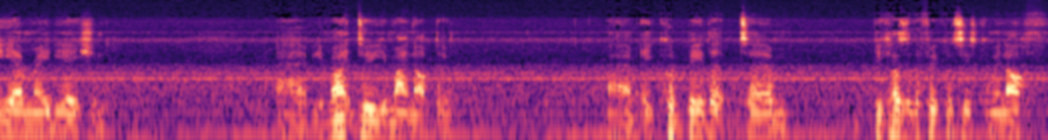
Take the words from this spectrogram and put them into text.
EM radiation. Uh, you might do, you might not do. Um, it could be that um, because of the frequencies coming off,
